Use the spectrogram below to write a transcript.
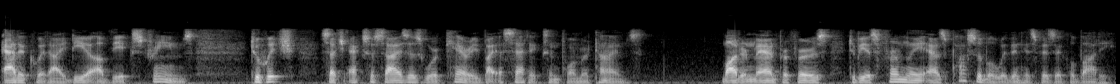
adequate idea of the extremes to which such exercises were carried by ascetics in former times. Modern man prefers to be as firmly as possible within his physical body.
